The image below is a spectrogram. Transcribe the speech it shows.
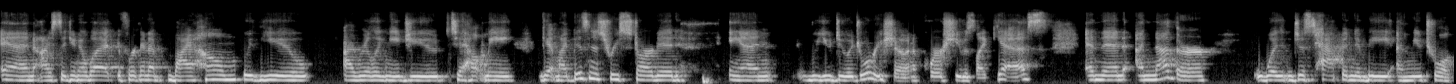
And I said, you know what, if we're going to buy a home with you, I really need you to help me get my business restarted. And will you do a jewelry show? And of course, she was like, yes. And then another was just happened to be a mutual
